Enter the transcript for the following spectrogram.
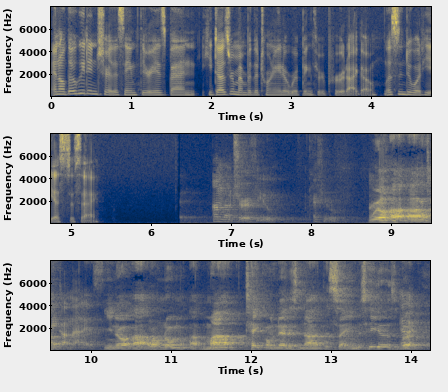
And although he didn't share the same theory as Ben, he does remember the tornado ripping through Pruitt-Igoe. Listen to what he has to say. I'm not sure if you, if you, Well, I, your I, take on that is. You know, I don't know. uh, My take on that is not the same as his, but Okay.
